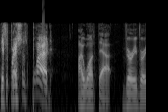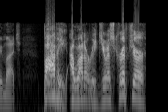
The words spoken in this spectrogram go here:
His precious blood. I want that very, very much. Bobby, I want to read you a scripture.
